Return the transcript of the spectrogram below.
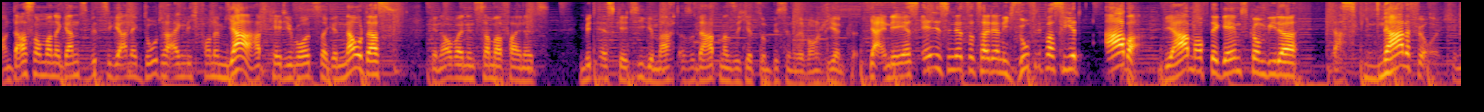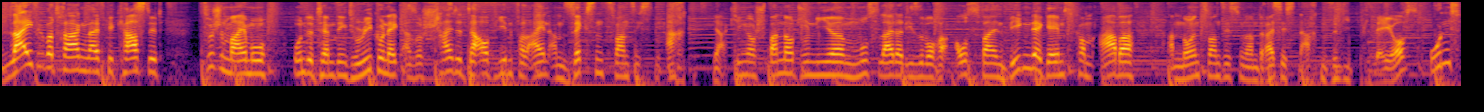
Und das nochmal eine ganz witzige Anekdote. Eigentlich vor einem Jahr hat Katie Rollstar genau das, genau bei den Summer Finals, mit SKT gemacht. Also da hat man sich jetzt so ein bisschen revanchieren können. Ja, in der ESL ist in letzter Zeit ja nicht so viel passiert, aber wir haben auf der Gamescom wieder das Finale für euch. Live übertragen, live gecastet zwischen Maimo und Attempting to Reconnect. Also schaltet da auf jeden Fall ein am 26.08. Ja, King of Spandau Turnier muss leider diese Woche ausfallen wegen der Gamescom, aber am 29. und am 30.08. sind die Playoffs und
